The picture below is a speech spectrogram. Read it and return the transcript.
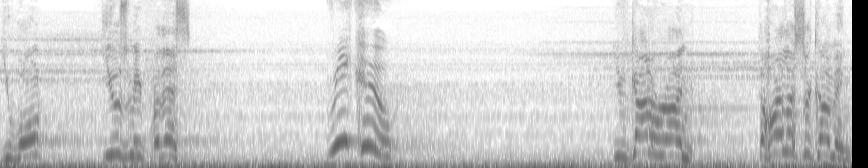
You won't use me for this! Riku! You've gotta run! The Heartless are coming!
